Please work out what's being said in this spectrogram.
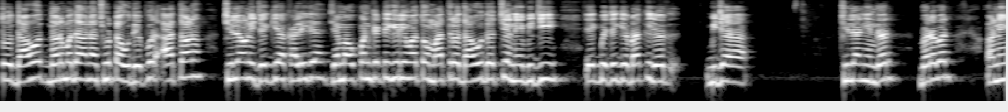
તો દાહોદ, નર્મદા અને છોટાઉદેપુર આ ત્રણ જિલ્લાઓની જગ્યા ખાલી છે. જેમાં ઓપન કેટેગરીમાં તો માત્ર દાહોદ જ છે ને બીજી એક બે જગ્યા બાકી છે બીજા જિલ્લાની અંદર. બરાબર? અને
